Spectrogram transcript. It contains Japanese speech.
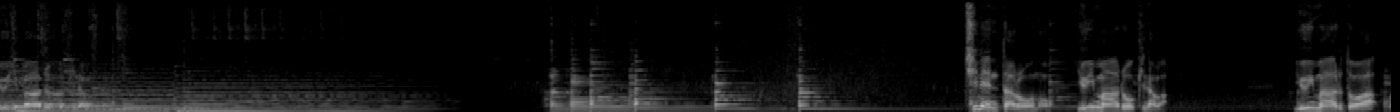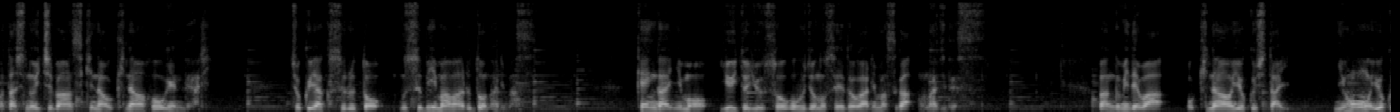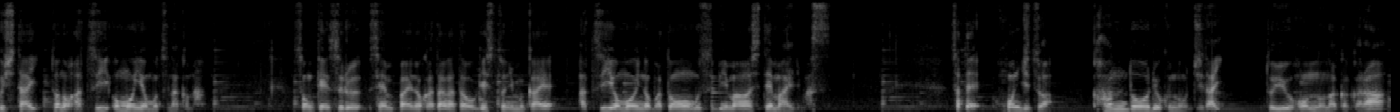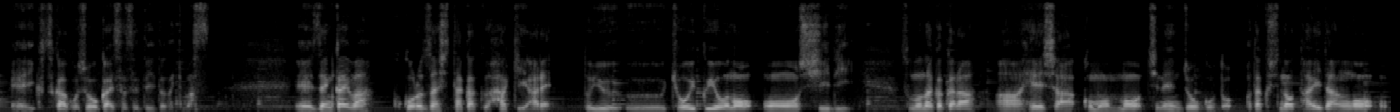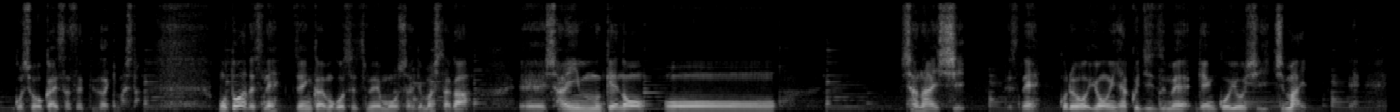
ゆいまる沖縄知念太郎のゆいまる沖縄。ゆいまるとは私の一番好きな沖縄方言であり直訳すると結び回るとなります。県外にもゆいという相互扶助の制度がありますが同じです。番組では沖縄を良くしたい日本を良くしたいとの熱い思いを持つ仲間。尊敬する先輩の方々をゲストに迎え熱い思いのバトンを結び回してまいります。さて本日は感動力の時代という本の中から、いくつかご紹介させていただきます、前回は志高く破棄あれという教育用の CD その中から弊社顧問の知念上皇と私の対談をご紹介させていただきました。元はですね前回もご説明申し上げましたが、えー、社員向けの社内誌ですね。これを400字詰め原稿用紙1枚、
